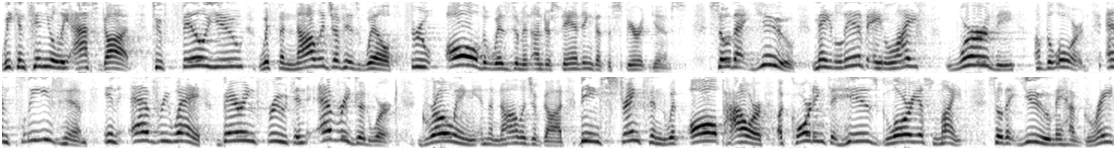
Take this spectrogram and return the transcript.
We continually ask God to fill you with the knowledge of His will through all the wisdom and understanding that the Spirit gives, so that you may live a life worthy of the Lord and please Him in every way, bearing fruit in every good work, growing in the knowledge of God, being strengthened with all power according to His glorious might, so that you may have great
